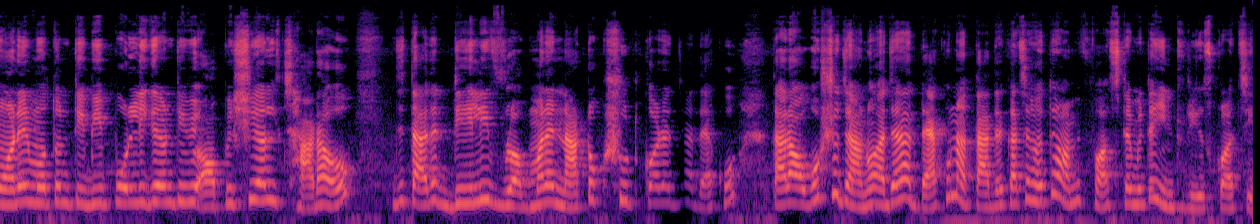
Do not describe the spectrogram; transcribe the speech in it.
মনের মতন টিভি পল্লিগ্রাম টিভি অফিসিয়াল ছাড়াও যে তাদের ডেলি ভ্লগ মানে নাটক শ্যুট করে যা দেখো, তারা অবশ্য জানো। আর যারা দেখো না, তাদের কাছে হয়তো আমি ফার্স্ট টাইম এটা ইন্ট্রোডিউস করাচ্ছি।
